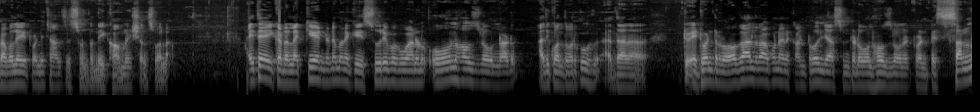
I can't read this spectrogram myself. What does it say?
ప్రబలయ్యేటువంటి ఛాన్సెస్ ఉంటుంది ఈ కాంబినేషన్స్ వల్ల. అయితే ఇక్కడ లక్కీ ఏంటంటే మనకి సూర్య భగవానుడు ఓన్ హౌస్లో ఉన్నాడు. అది కొంతవరకు ఎటువంటి రోగాలు రాకుండా ఆయన కంట్రోల్ చేస్తుంటాడు ఓన్ హౌస్లో ఉన్నటువంటి సన్.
